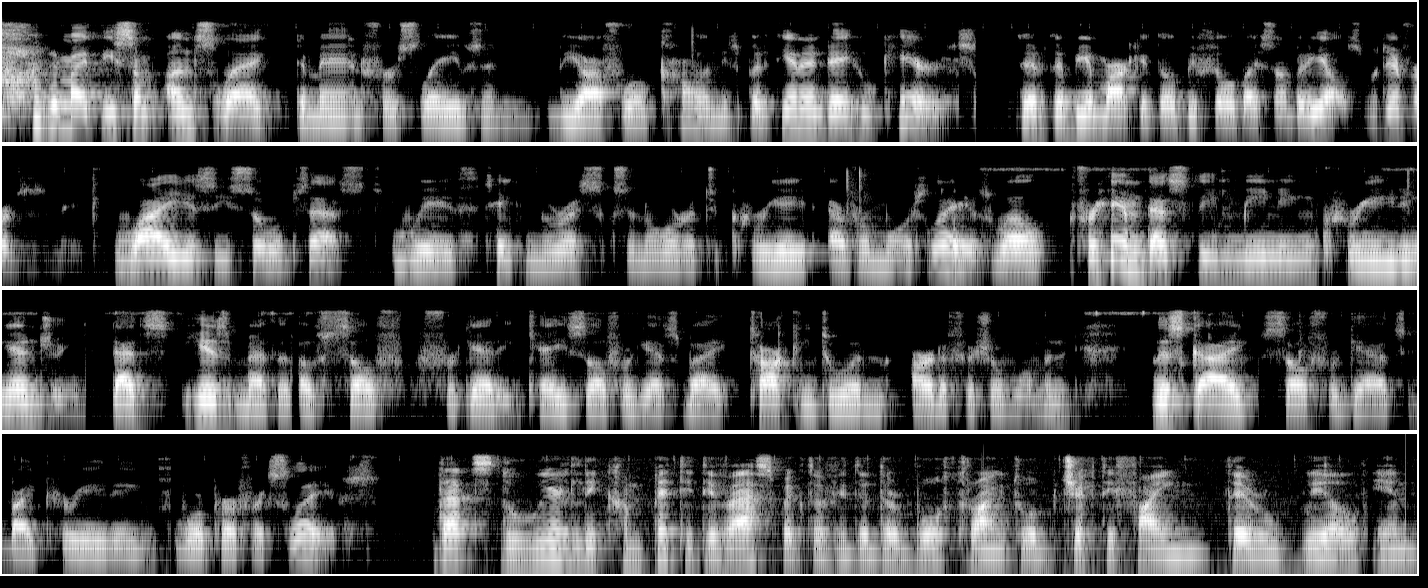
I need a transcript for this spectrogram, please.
there might be some unslacked demand for slaves in the off-world colonies, but at the end of the day, who cares? If there'll be a market, they'll be filled by somebody else. What difference does it make? Why is he so obsessed with taking risks in order to create ever more slaves? Well, for him, that's the meaning creating engine. That's his method of self forgetting. Okay, self forgets by talking to an artificial woman. This guy self forgets by creating more perfect slaves. That's the weirdly competitive aspect of it that they're both trying to objectify their will in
